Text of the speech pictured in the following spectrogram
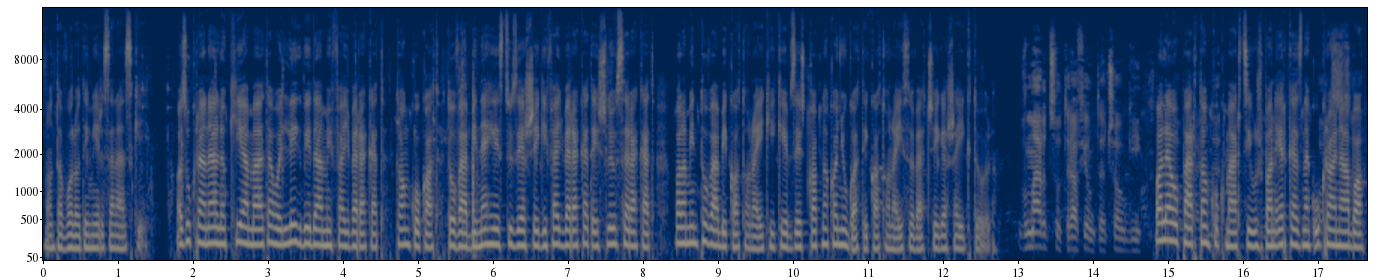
mondta Volodymyr Zelenszky. Az ukrán elnök kiemelte, hogy légvédelmi fegyvereket, tankokat, további nehéz tüzérségi fegyvereket és lőszereket, valamint további katonai kiképzést kapnak a nyugati katonai szövetségeseiktől. A Leopard tankok márciusban érkeznek Ukrajnába.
